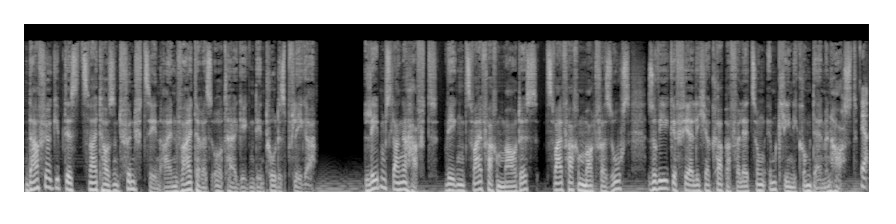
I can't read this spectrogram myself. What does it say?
Dafür gibt es 2015 ein weiteres Urteil gegen den Todespfleger. Lebenslange Haft wegen zweifachen Mordes, zweifachen Mordversuchs sowie gefährlicher Körperverletzung im Klinikum Delmenhorst. Ja,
